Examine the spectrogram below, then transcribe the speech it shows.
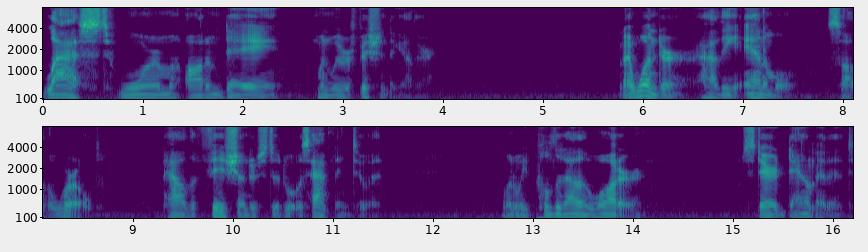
last warm autumn day when we were fishing together. And I wonder how the animal saw the world, how the fish understood what was happening to it when we pulled it out of the water, stared down at it,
